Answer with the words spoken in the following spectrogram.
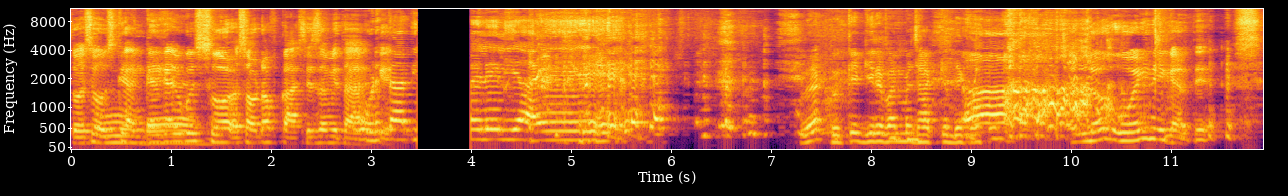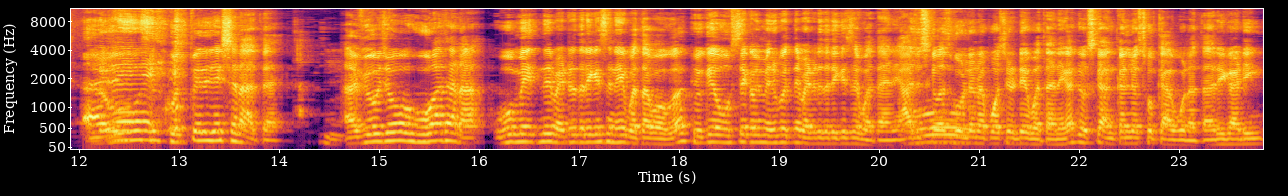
तो ऐसे उसके अंकल का भी कुछ सॉर्ट ऑफ़ कास्टिज्म ही था उड़ता ले लिया है। मैं खुद के गिरेबान में झाँक के देख लोग वही नहीं करते। लोगों को सिर्फ़ खुद पे रिजेक्शन आता है। अभी वो जो हुआ था ना वो मैं इतने बेटर तरीके से नहीं बता पाऊँगा क्योंकि उससे कभी मेरे को इतने बेटर तरीके से बताया नहीं। आज उसके पास गोल्डन अपॉर्चुनिटी बताने का कि उसके अंकल ने उसको क्या बोला था regarding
